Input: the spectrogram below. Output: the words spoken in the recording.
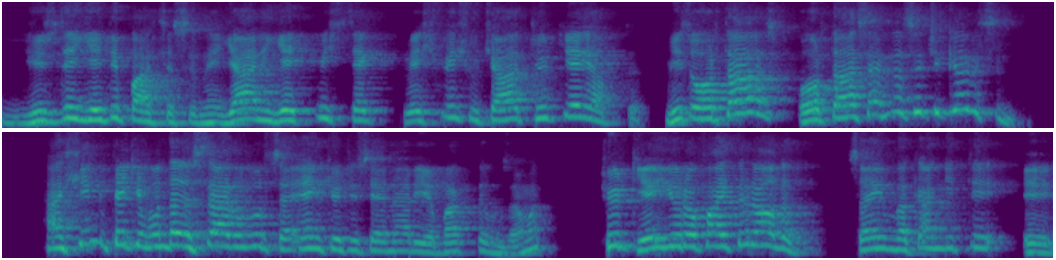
%7 parçasını yani 75 uçağı Türkiye yaptı. Biz ortağız. Ortağı sen nasıl çıkarırsın? Ha şimdi peki bunda ısrar olursa en kötü senaryoya baktığım zaman Türkiye Eurofighter'ı alır. Sayın Bakan gitti e,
